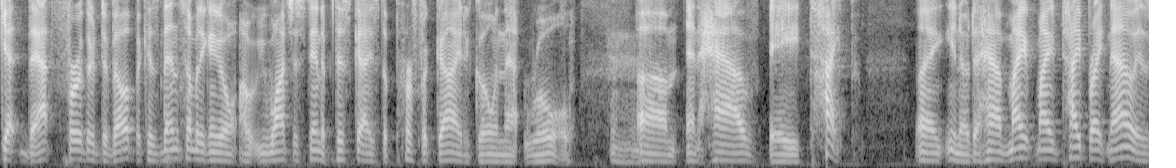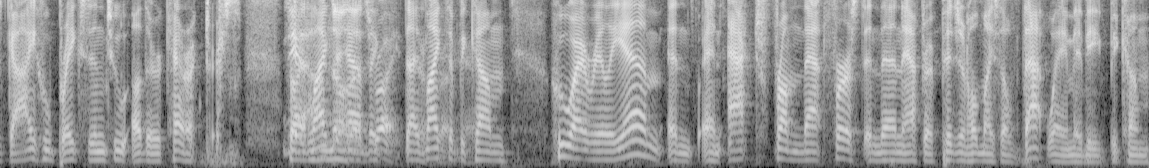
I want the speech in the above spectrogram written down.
get that further developed? Because then somebody can go oh you watch a stand up this guy's the perfect guy to go in that role um, and have a type. Like you know to have my my type right now is guy who breaks into other characters. So Yeah, I'd like no, to have the, right. I'd That's like right, to yeah. become who I really am and and act from that first and then after I've pigeonholed myself that way maybe become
